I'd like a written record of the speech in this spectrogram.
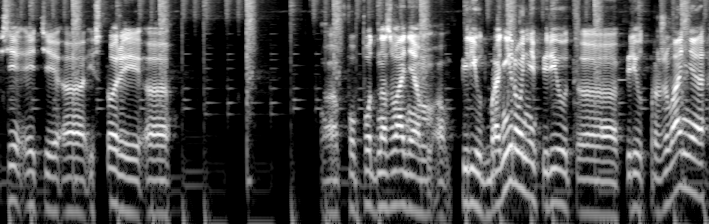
все эти э, истории э, э по, под названием период бронирования, период, э, период проживания.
